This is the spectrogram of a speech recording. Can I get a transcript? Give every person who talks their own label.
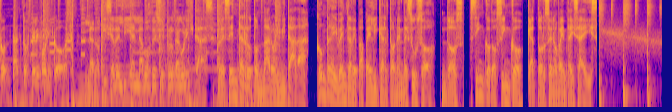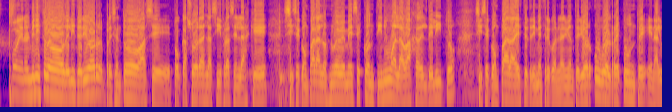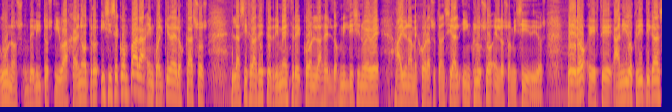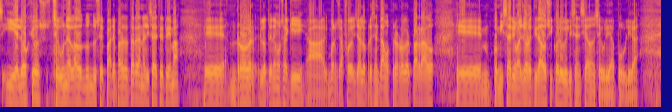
Speaker 1: Contactos telefónicos. La noticia del día en la voz de sus protagonistas. Presenta Rotondaro Limitada. Compra y venta de papel y cartón en desuso. 2 525 1496.
Speaker 2: Bueno, el ministro del Interior presentó hace pocas horas las cifras en las que, si se comparan los nueve meses, continúa la baja del delito. Si se compara este trimestre con el año anterior, hubo el repunte en algunos delitos y baja en otros. Y si se compara en cualquiera de los casos las cifras de este trimestre con las del 2019, hay una mejora sustancial, incluso en los homicidios. Pero este, han ido críticas y elogios según el lado donde se pare. Para tratar de analizar este tema, eh, Robert, lo tenemos aquí, bueno, ya fue, ya lo presentamos, pero Robert Parrado, eh, comisario mayor retirado, psicólogo y licenciado en seguridad pública.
